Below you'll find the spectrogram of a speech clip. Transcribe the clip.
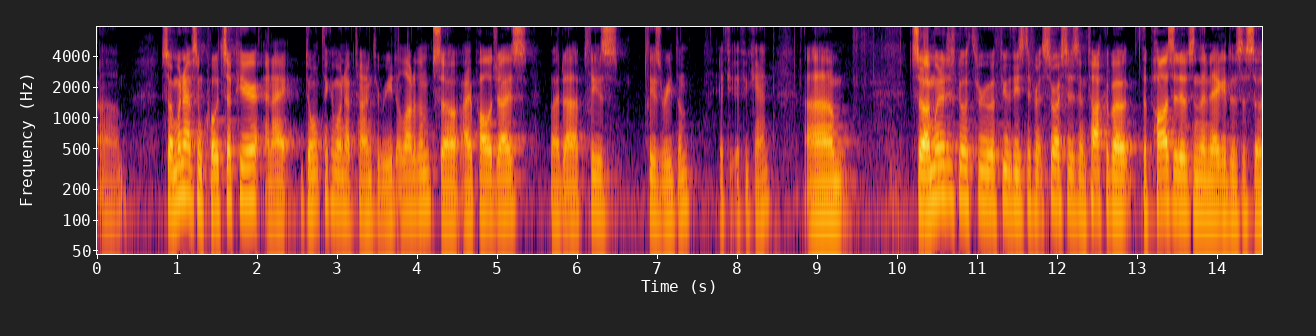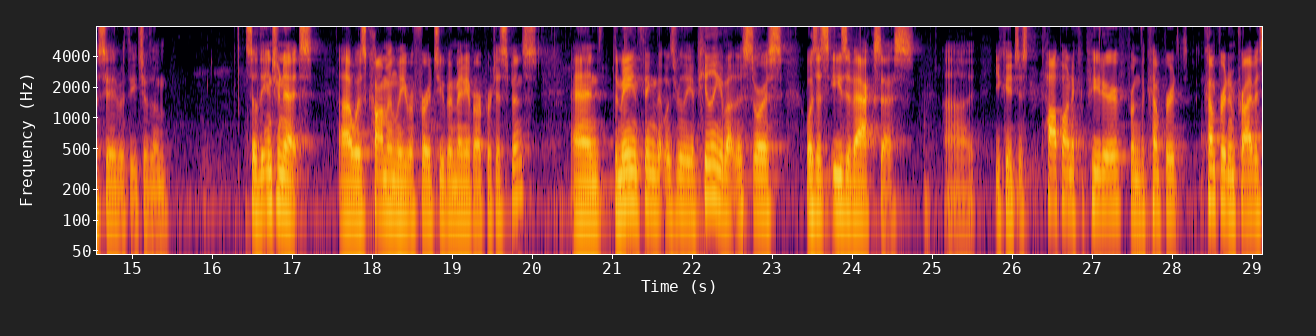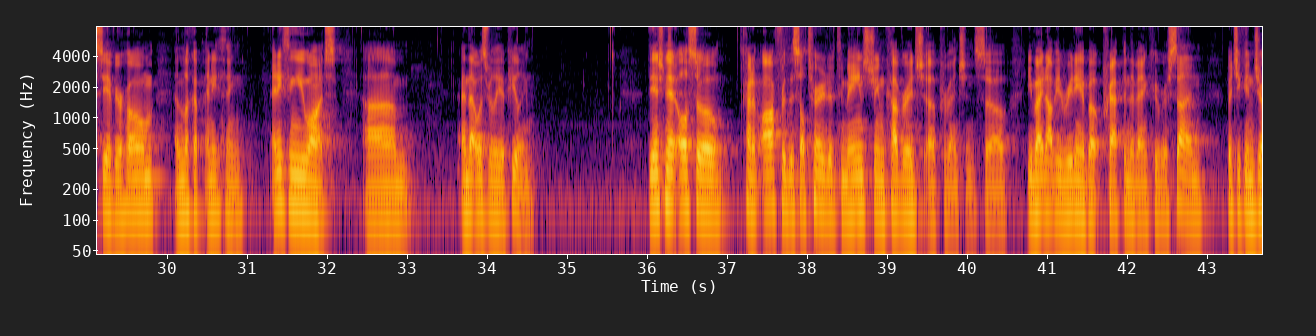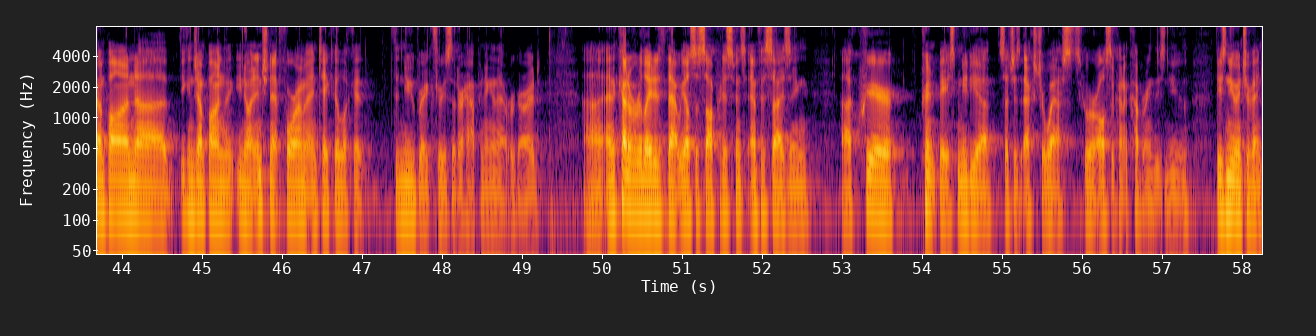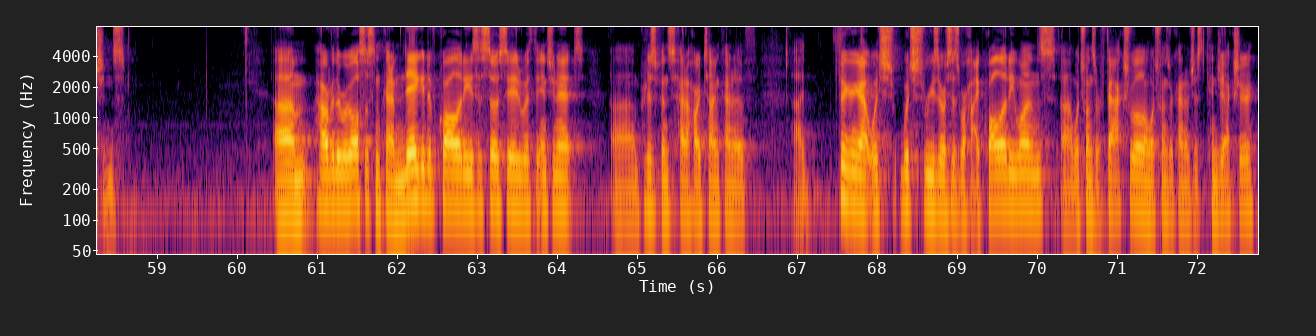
Um, so I'm going to have some quotes up here, and I don't think I'm going to have time to read a lot of them, so I apologize, but uh, please, please read them if, if you can. Um, so I'm going to just go through a few of these different sources and talk about the positives and the negatives associated with each of them. So the internet uh, was commonly referred to by many of our participants, and the main thing that was really appealing about this source was its ease of access. Uh, you could just hop on a computer from the comfort, comfort and privacy of your home and look up anything, anything you want. Um, and that was really appealing. The internet also kind of offer this alternative to mainstream coverage of prevention. So you might not be reading about PrEP in the Vancouver Sun, but you can jump on, uh, you can jump on you know, an internet forum and take a look at the new breakthroughs that are happening in that regard. Uh, and kind of related to that, we also saw participants emphasizing uh, queer print-based media such as Xtra West, who are also kind of covering these new, these new interventions. Um, however, there were also some kind of negative qualities associated with the internet. Um, participants had a hard time kind of figuring out which, which resources were high quality ones, uh, which ones were factual, and which ones were kind of just conjecture.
